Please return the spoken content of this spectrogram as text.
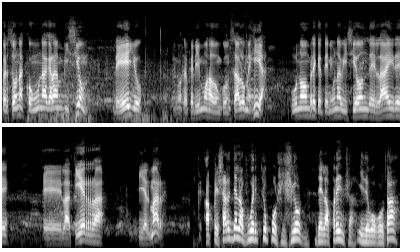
personas con una gran visión. De ello nos referimos a don Gonzalo Mejía, un hombre que tenía una visión del aire, eh, la tierra y el mar. A pesar de la fuerte oposición de la prensa y de Bogotá,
